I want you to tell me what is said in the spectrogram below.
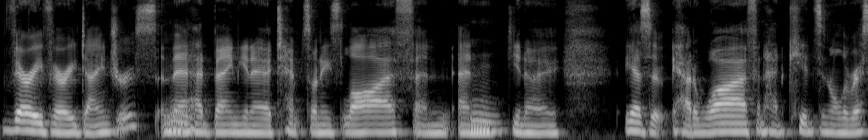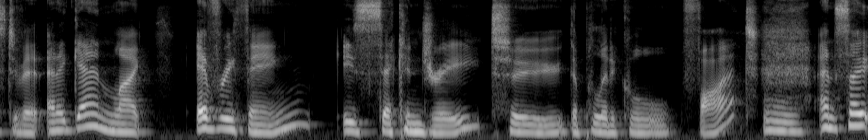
Very, very dangerous. And there mm. had been, you know, attempts on his life and, and you know, he has a, had a wife and had kids and all the rest of it. And again, like everything is secondary to the political fight. And so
